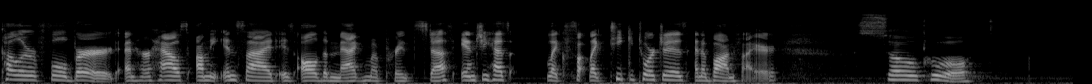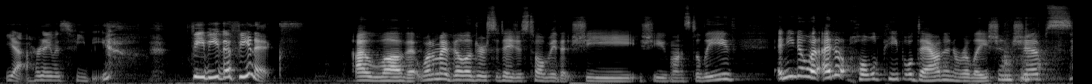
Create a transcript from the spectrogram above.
colorful bird, and her house on the inside is all the magma print stuff, and she has like fu- like tiki torches and a bonfire. So cool. Yeah, her name is Phoebe. Phoebe the Phoenix. I love it. One of my villagers today just told me that she she wants to leave. And you know what? I don't hold people down in relationships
